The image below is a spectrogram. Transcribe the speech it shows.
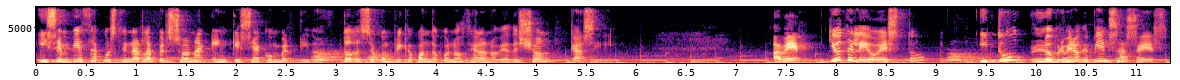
y se empieza a cuestionar la persona en que se ha convertido. Todo se complica cuando conoce a la novia de Sean, Cassidy. A ver, yo te leo esto y tú lo primero que piensas es,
